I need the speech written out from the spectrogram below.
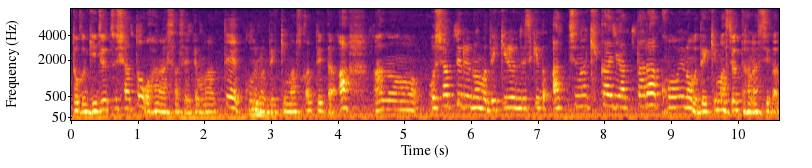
とか技術者とお話しさせてもらってこういうのできますかって言ったら、ああのおっしゃってるのもできるんですけどあっちの機械でやったらこういうのもできますよって話が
